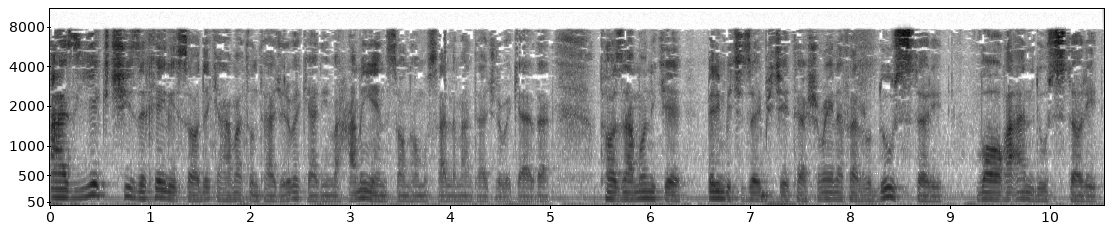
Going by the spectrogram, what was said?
از یک چیز خیلی ساده که همتون تجربه کردین و همه انسان ها مسلما تجربه کردن. تا زمانی که بریم به چیزای پیچیده‌تر شما این نفر رو دوست دارید واقعا دوست دارید.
